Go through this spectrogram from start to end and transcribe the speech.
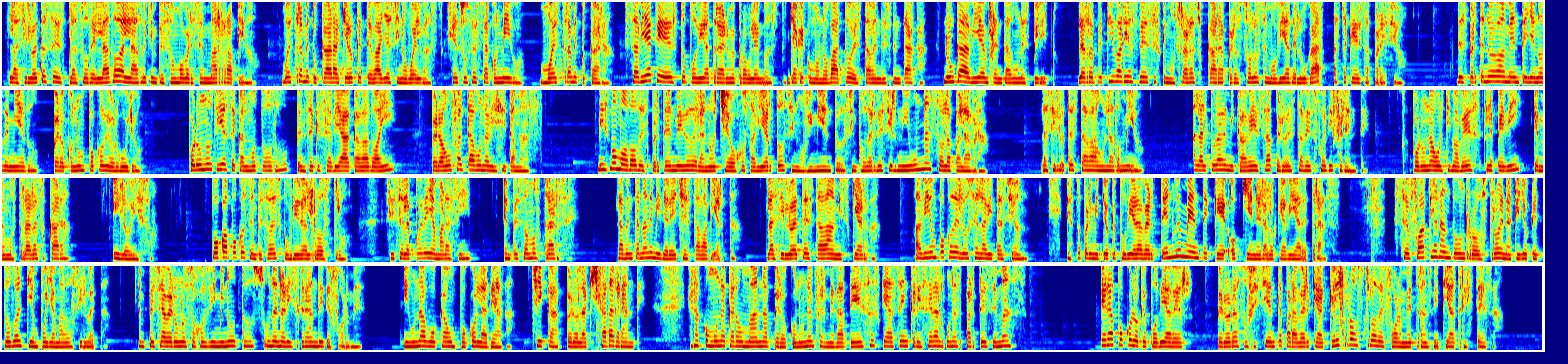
La silueta se desplazó de lado a lado y empezó a moverse más rápido. Muéstrame tu cara, quiero que te vayas y no vuelvas. Jesús está conmigo. Muéstrame tu cara. Sabía que esto podía traerme problemas, ya que como novato estaba en desventaja. Nunca había enfrentado un espíritu. Le repetí varias veces que mostrara su cara, pero solo se movía del lugar hasta que desapareció. Desperté nuevamente lleno de miedo, pero con un poco de orgullo. Por unos días se calmó todo, pensé que se había acabado ahí, pero aún faltaba una visita más. Mismo modo desperté en medio de la noche, ojos abiertos, sin movimiento, sin poder decir ni una sola palabra. La silueta estaba a un lado mío, a la altura de mi cabeza, pero esta vez fue diferente. Por una última vez le pedí que me mostrara su cara y lo hizo. Poco a poco se empezó a descubrir el rostro, si se le puede llamar así. Empezó a mostrarse. La ventana de mi derecha estaba abierta. La silueta estaba a mi izquierda. Había un poco de luz en la habitación. Esto permitió que pudiera ver tenuemente qué o quién era lo que había detrás. Se fue aclarando un rostro en aquello que todo el tiempo he llamado silueta. Empecé a ver unos ojos diminutos, una nariz grande y deforme, y una boca un poco ladeada, chica, pero la quijada grande. Era como una cara humana, pero con una enfermedad de esas que hacen crecer algunas partes de más. Era poco lo que podía ver, pero era suficiente para ver que aquel rostro deforme transmitía tristeza.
